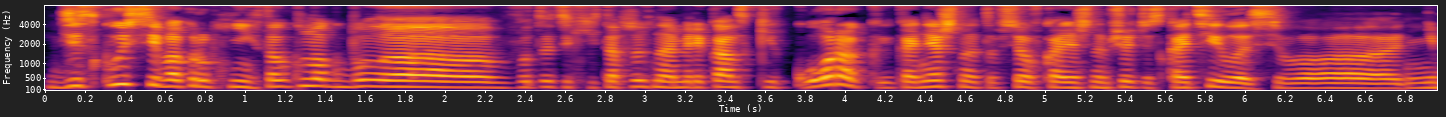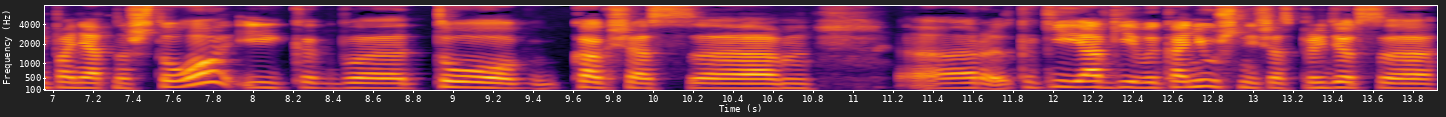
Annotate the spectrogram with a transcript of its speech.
дискуссий вокруг них, так много было вот этих каких-то абсолютно американских горок, и, конечно, это все в конечном счете скатилось в непонятно что, и как бы то, как сейчас, э, эм, э, какие Авгиевы конюшни сейчас придется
